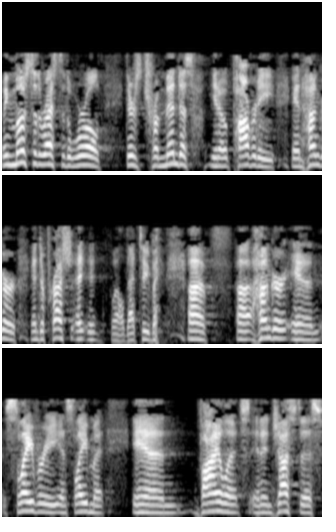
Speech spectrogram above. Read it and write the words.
I mean, most of the rest of the world there's tremendous, you know, poverty and hunger and depression. Eh, eh, well, that too, but uh, uh, hunger and slavery, enslavement, and violence and injustice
